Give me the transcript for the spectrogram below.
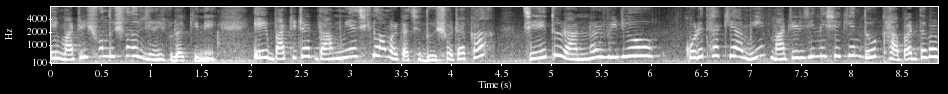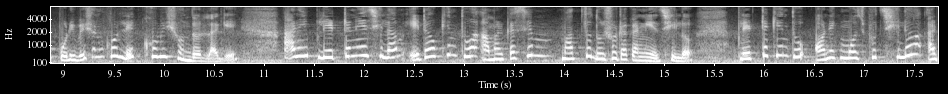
এই মাটির সুন্দর সুন্দর জিনিসগুলো কিনে। এই বাটিটার দাম নিয়েছিল আমার কাছে দুশো টাকা। যেহেতু রান্নার ভিডিও করে থাকি আমি, মাটির জিনিসে কিন্তু খাবার দাবার পরিবেশন করলে খুবই সুন্দর লাগে। আর এই প্লেটটা নিয়েছিলাম, এটাও কিন্তু আমার কাছে মাত্র দুশো টাকা নিয়েছিল। প্লেটটা কিন্তু অনেক মজবুত ছিল আর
